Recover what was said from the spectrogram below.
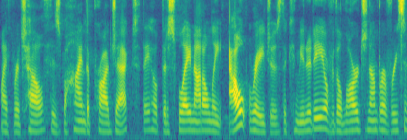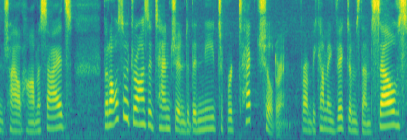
LifeBridge Health is behind the project. They hope the display not only outrages the community over the large number of recent child homicides, but also draws attention to the need to protect children from becoming victims themselves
